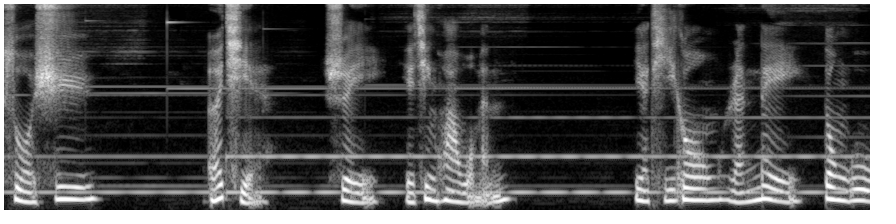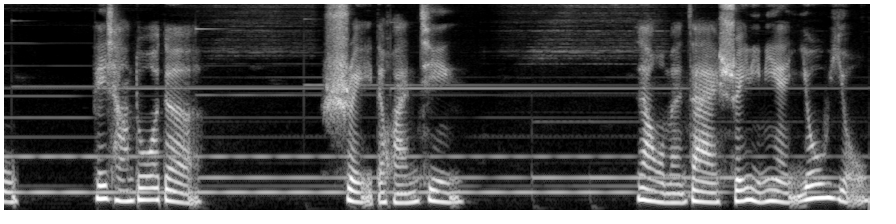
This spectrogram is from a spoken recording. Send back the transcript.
所需，而且。水也净化我们，也提供人类、动物非常多的水的环境，让我们在水里面悠游。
